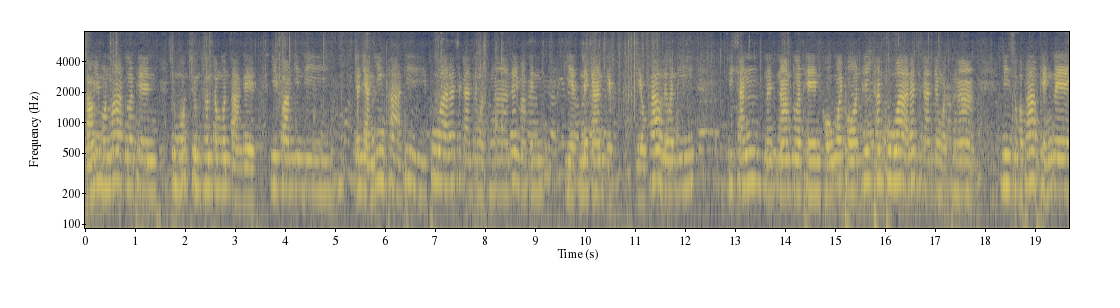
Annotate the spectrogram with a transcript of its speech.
สาววิมลมากตัวแทนชุมชนชุมชนตำบลต่ากแดดมีความยินดีเป็นอย่างยิ่งค่ะที่ผู้ว่าราชการจังหวัดพังงาได้มาเป็นเกียรติในการเก็บเกี่ยวข้าวในวันนี้ ดิฉันในนามตัวแทนขออวยพรให้ท่านผู้ว่าราชการจังหวัดพังงามีสุขภาพแข็งแรง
